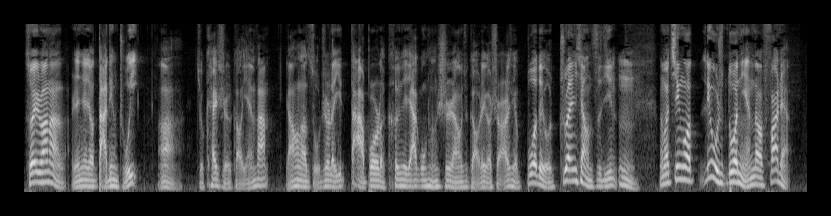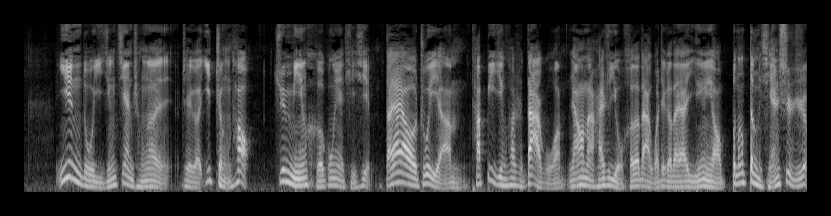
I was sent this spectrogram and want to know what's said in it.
所以说呢，人家就打定主意啊，就开始搞研发。然后呢，组织了一大波的科学家、工程师，然后去搞这个事儿，而且拨的有专项资金。嗯那么，经过六十多年的发展，印度已经建成了这个一整套军民核工业体系。大家要注意啊，它毕竟它是大国，然后呢还是有核的大国，这个大家一定要不能等闲视之。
